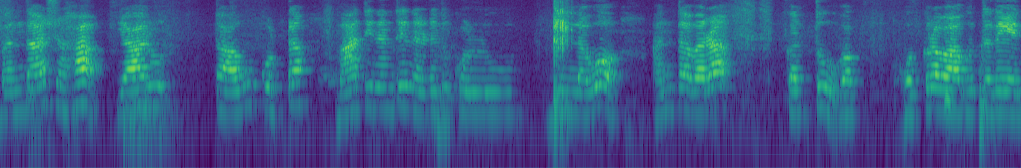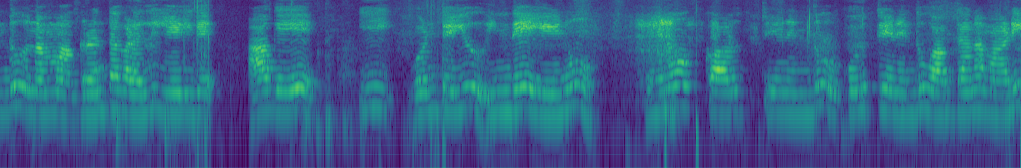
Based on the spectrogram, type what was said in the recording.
ಬಂದಾಶಃ ಯಾರು? ತಾವು ಕೊಟ್ಟ ಮಾತಿನಂತೆ ನಡೆದುಕೊಳ್ಳುವುದಿಲ್ಲವೋ? ಅಂತವರ ಕತ್ತು ವಕ್- ವಕ್ರವಾಗುತ್ತದೆ ಎಂದು ನಮ್ಮ ಗ್ರಂಥಗಳಲ್ಲಿ ಹೇಳಿದೆ. ಹಾಗೆಯೇ ಈ ಒಂಟೆಯು ಹಿಂದೆ ಏನು? ಏನೋ ಕಾಡುತ್ತೇನೆಂದು, ಕೊಡುತ್ತೇನೆಂದು ವಾಗ್ದಾನ ಮಾಡಿ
